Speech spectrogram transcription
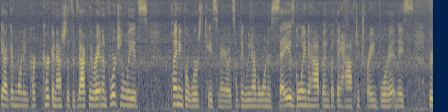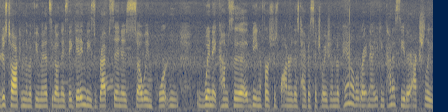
Yeah, good morning, Kirk, Kirk and Ash. That's exactly right. And unfortunately, it's planning for worst case scenario. It's something we never want to say is going to happen, but they have to train for it. And they, we were just talking to them a few minutes ago, and they say getting these reps in is so important when it comes to being a first responder in this type of situation. I'm going to pan over right now. You can kind of see they're actually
